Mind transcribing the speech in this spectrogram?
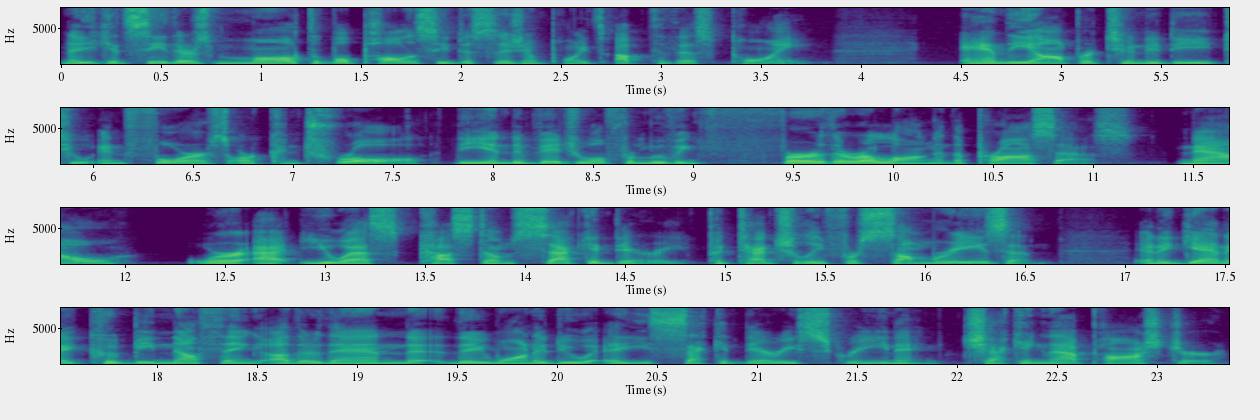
Now you can see there's multiple policy decision points up to this point and the opportunity to enforce or control the individual from moving further along in the process. Now we're at US Customs Secondary, potentially for some reason. And again, it could be nothing other than they want to do a secondary screening, checking that posture.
